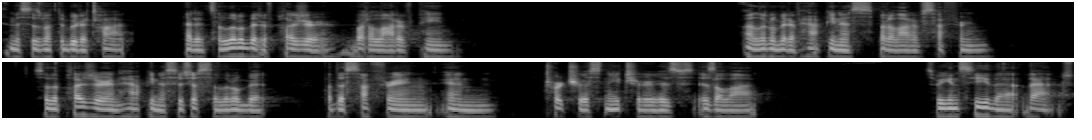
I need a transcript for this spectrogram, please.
And this is what the Buddha taught that it's a little bit of pleasure, but a lot of pain. A little bit of happiness, but a lot of suffering. So the pleasure and happiness is just a little bit, but the suffering and torturous nature is, is a lot. So we can see that that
